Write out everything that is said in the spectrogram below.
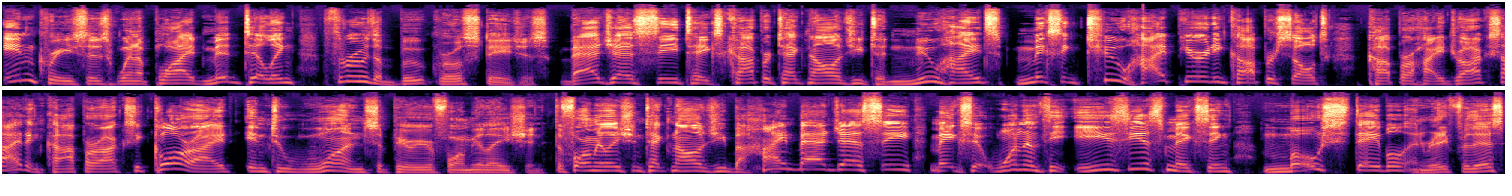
increases when applied mid tillering through the boot growth stages. Badge SC takes copper technology to new heights, mixing two high purity copper salts, copper hydroxide and copper oxychloride, into one superior formulation. The formulation technology behind Badge SC makes it one of the easiest mixing, most stable, and ready for this,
